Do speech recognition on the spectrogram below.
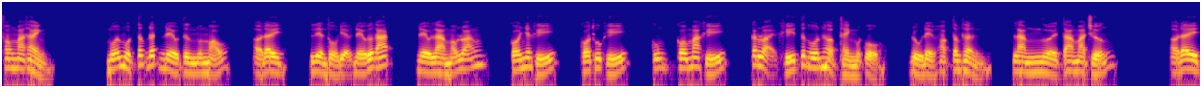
phong ma thành. Mỗi một tấc đất đều từng nhuốm máu, ở đây, liền thổ địa đều ướt át, đều là máu loãng, có nhân khí, có thu khí, cũng có ma khí, các loại khí tức hỗn hợp thành một cổ, đủ để hoặc tâm thần, làm người ta ma chướng. ở đây,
